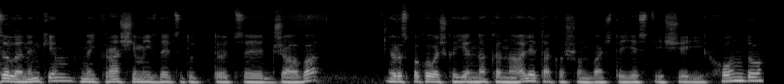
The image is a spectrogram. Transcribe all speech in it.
зелененьким. Найкраще, мені здається, тут е, це Java. Розпаковочка є на каналі. Також, он, бачите, є ще і Хондо,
